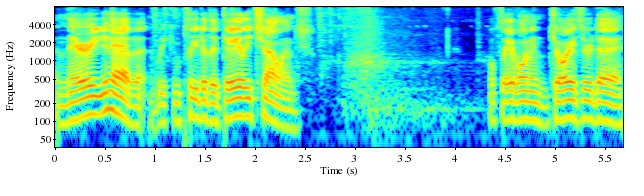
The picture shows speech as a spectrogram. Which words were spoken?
And there you have it. We completed the daily challenge. Hopefully everyone enjoys their day.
